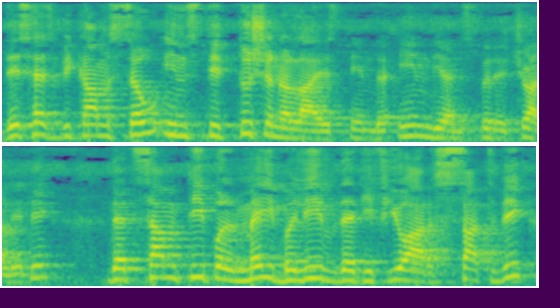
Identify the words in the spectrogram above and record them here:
This has become so institutionalized in the Indian spirituality that some people may believe that if you are sattvic,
